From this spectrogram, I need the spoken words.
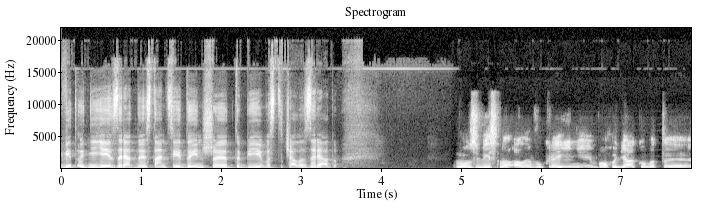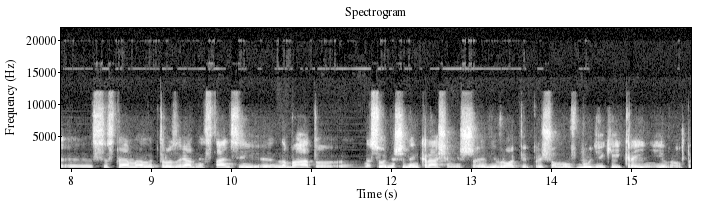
від однієї зарядної станції до іншої тобі вистачало заряду. Ну звісно, але в Україні Богу дякувати, е, система електрозарядних станцій е, набагато е, на сьогоднішній день краще ніж в Європі, причому в будь-якій країні Європи.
